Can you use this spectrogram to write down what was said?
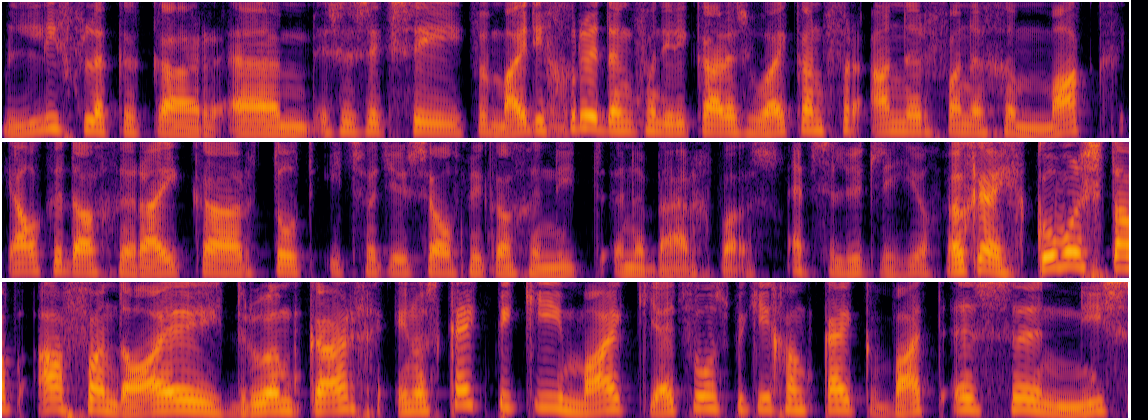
lieflike kar. Ehm um, soos ek sê, vir my die groot ding van hierdie kar is hoe hy kan verander van 'n gemak elke dag gery kar tot iets wat jy self mee kan geniet in 'n bergpas. Absolutely. Ja. Okay, kom ons stap af van daai droomkar en ons kyk bietjie Mike, jy het vir ons bietjie gaan kyk wat is uh, nuus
